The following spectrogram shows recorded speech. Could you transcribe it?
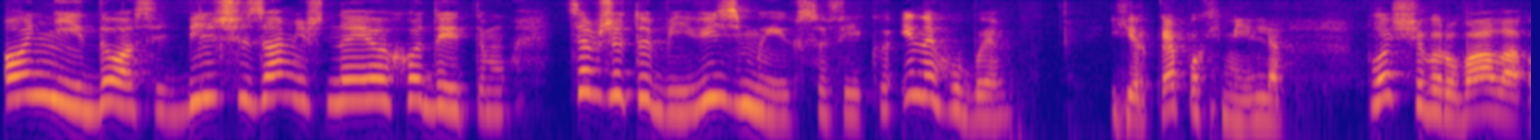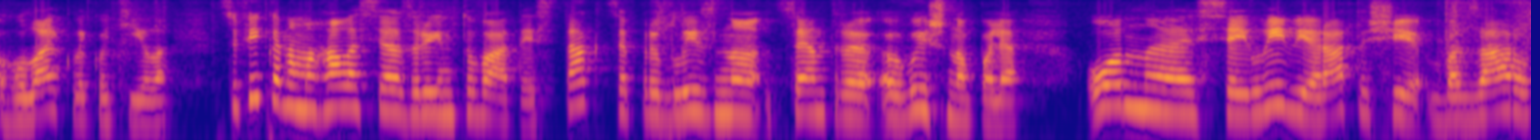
О, ні, досить. Більше заміж не ходитиму. Це вже тобі. Візьми їх, Софійко, і не губи. гірке похмілля. Площа вирувала, гула й клекотіла. Софійка намагалася зорієнтуватись. Так, це приблизно центр Вишнополя. Он е, сяйливі ратуші базару.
